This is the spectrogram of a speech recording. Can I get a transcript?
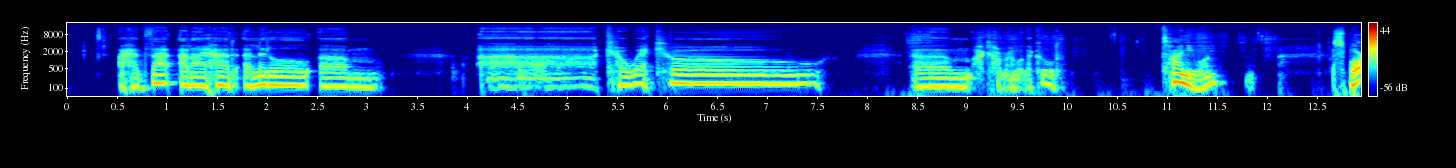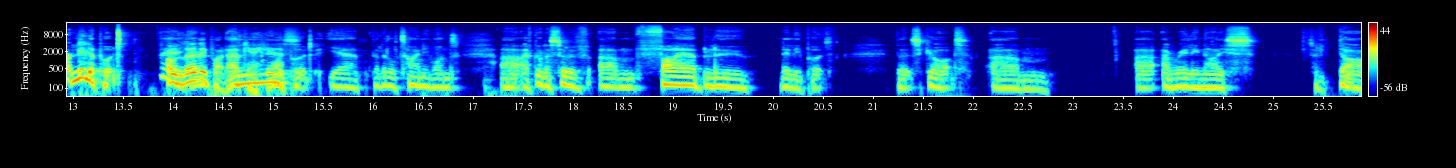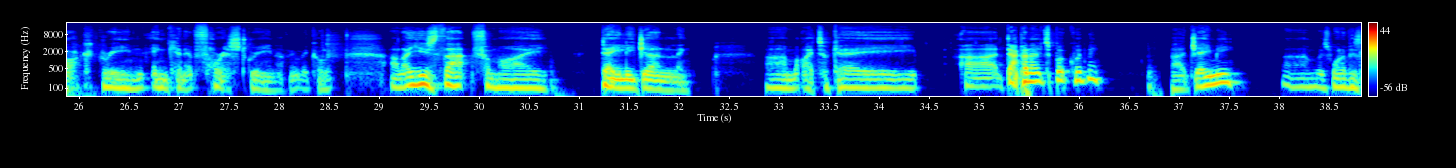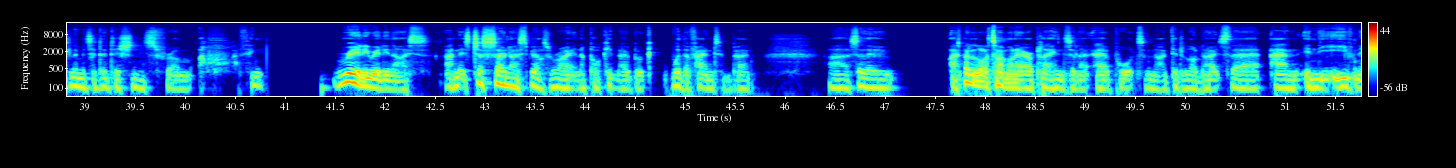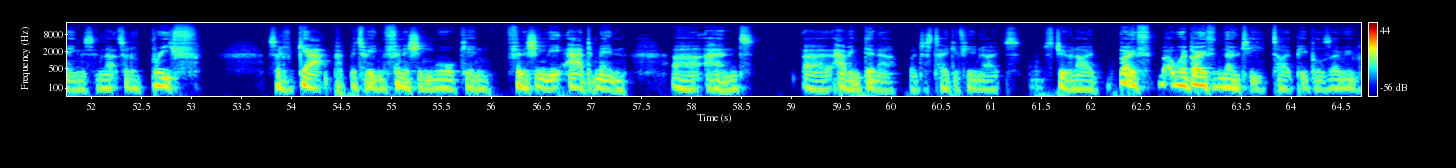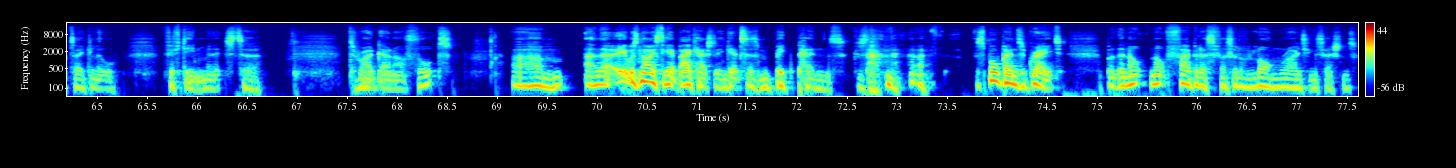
I had that, and I had a little um, uh, Kaweco. Um, I can't remember what they're called. Tiny one. Sport? Lilliput. There Oh, you go. Lilliput, A okay, yes. Yeah, the little tiny ones. Uh, I've got a sort of um, fire blue Lilliput that's got um, a, a really nice sort of dark green ink in it, forest green, I think they call it. And I use that for my daily journaling. Um, I took a uh, Dapper Notes book with me. Uh, Jamie um, was one of his limited editions from, oh, I think, really, really nice. And it's just so nice to be able to write in a pocket notebook with a fountain pen. Uh, so I spent a lot of time on airplanes and at airports, and I did a lot of notes there. And in the evenings, in that sort of brief sort of gap between finishing walking, finishing the admin, uh, and uh, having dinner, we'll just take a few notes. Stu and I both we're both notey type people, so we will take a little fifteen minutes to to write down our thoughts. Um, and uh, it was nice to get back actually and get to some big pens because small pens are great, but they're not not fabulous for sort of long writing sessions.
